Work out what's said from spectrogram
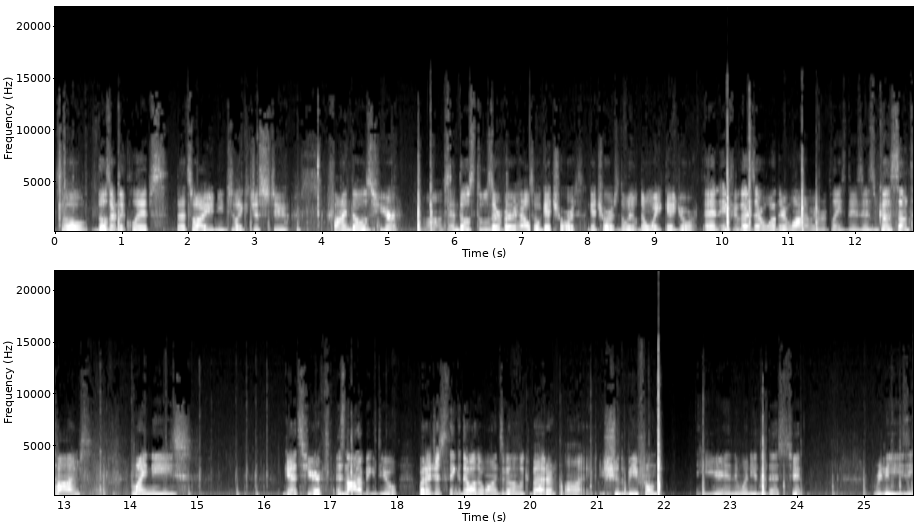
So those are the clips. That's why you need to like just to find those here and those tools are very helpful. So get yours. Get yours. Don't don't wait. Get yours and if you guys are wondering why we replace this is because sometimes my knees gets here. It's not a big deal but i just think the other one's gonna look better. Uh, it should be from here. And when you do this see? Really easy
